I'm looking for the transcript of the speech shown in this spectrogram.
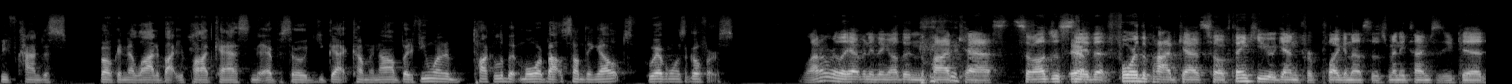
we've kind of just spoken a lot about your podcast and the episode you got coming on. But if you want to talk a little bit more about something else, whoever wants to go first. Well, I don't really have anything other than the podcast. so I'll just say yeah. that for the podcast. So thank you again for plugging us as many times as you did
